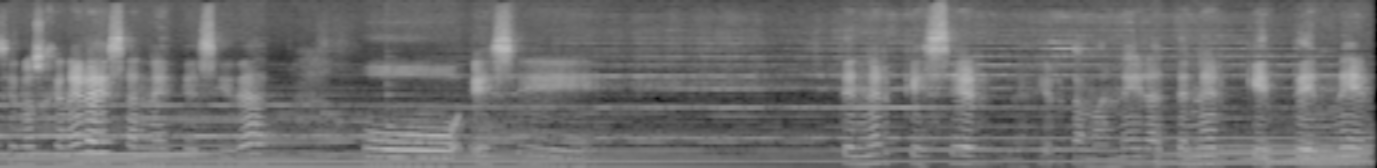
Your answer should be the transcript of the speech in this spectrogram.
se nos genera esa necesidad o ese tener que ser de cierta manera, tener que tener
